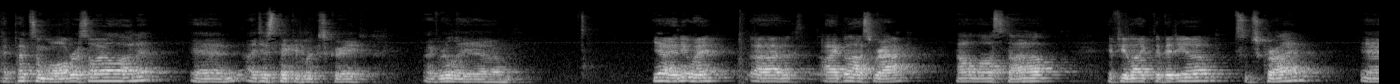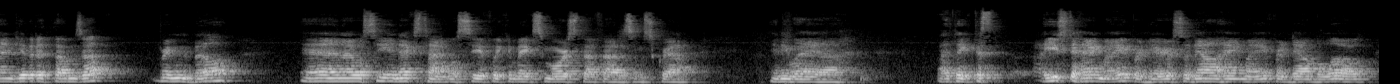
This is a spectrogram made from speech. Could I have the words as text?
I put some walrus oil on it and I just think it looks great. I really, um, yeah, anyway, uh, eyeglass rack, outlaw style. If you like the video, subscribe and give it a thumbs up, ring the bell, and I will see you next time. We'll see if we can make some more stuff out of some scrap. Anyway, uh, I think this, I used to hang my apron here, so now I hang my apron down below,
